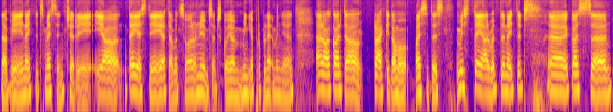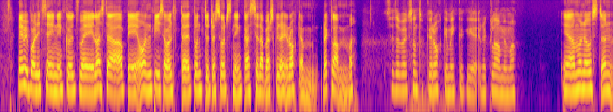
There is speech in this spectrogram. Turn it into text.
läbi näiteks Messengeri ja täiesti jätavad su anonüümseks, kui on mingi probleem, nii et ära karda rääkida oma asjadest. mis teie arvate näiteks, äh, kas äh, veebipolitseinikud või lasteabi on piisavalt äh, tuntud ressurss ning kas seda peaks kuidagi rohkem reklaamima? seda peaks natuke rohkem ikkagi reklaamima. ja ma nõustun,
